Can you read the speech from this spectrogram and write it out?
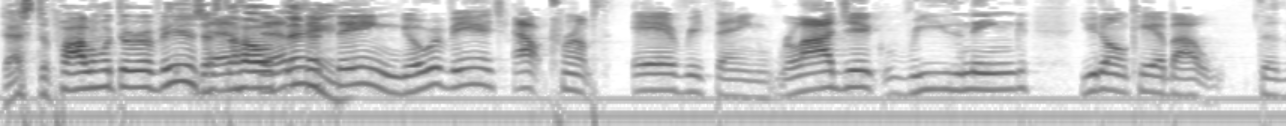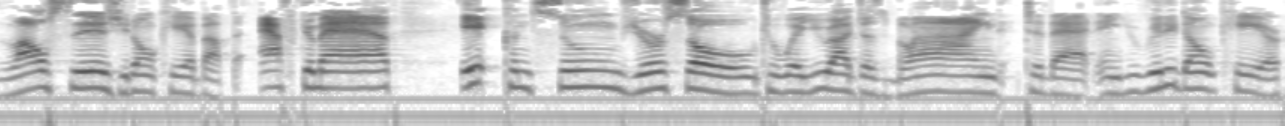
that's the problem with the revenge that's, the whole that's thing the thing. Your revenge out trumps everything. Logic, reasoning. You don't care about the losses. You don't care about the aftermath. It consumes your soul to where you are just blind to that and you really don't care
